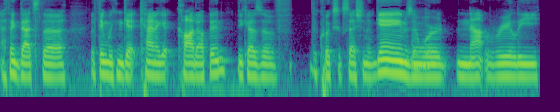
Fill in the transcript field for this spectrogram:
i think that's the the thing we can get kind of get caught up in because of the quick succession of games and mm-hmm. we're not really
